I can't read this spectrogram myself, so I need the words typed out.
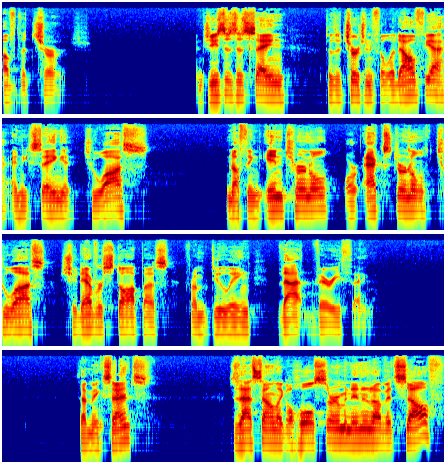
of the church? And Jesus is saying to the church in Philadelphia, and he's saying it to us nothing internal or external to us should ever stop us from doing that very thing. Does that make sense? Does that sound like a whole sermon in and of itself?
